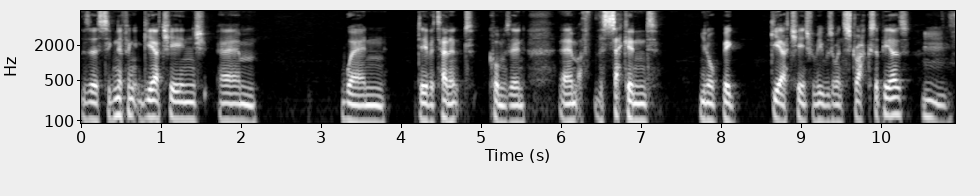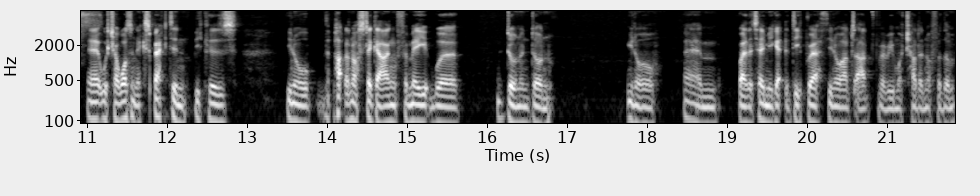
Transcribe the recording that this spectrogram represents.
There's a significant gear change um, when David Tennant comes in. Um, the second, you know, big gear change for me was when Strax appears, Mm. uh, which I wasn't expecting because, you know, the Paternoster gang for me were done and done. You know, um, by the time you get the deep breath, you know, I'd, I'd very much had enough of them.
